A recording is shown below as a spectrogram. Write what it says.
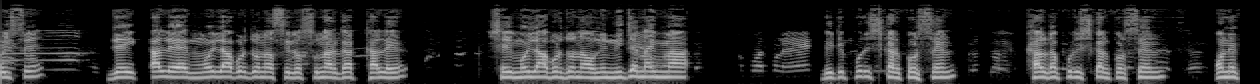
হয়েছে যে কালে ময়লা আবর্জনা ছিল সোনারঘাট খালে সেই ময়লা আবর্জনা উনি নিজে নাইমা এটি পরিষ্কার করছেন। খালটা পরিষ্কার করছেন। অনেক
